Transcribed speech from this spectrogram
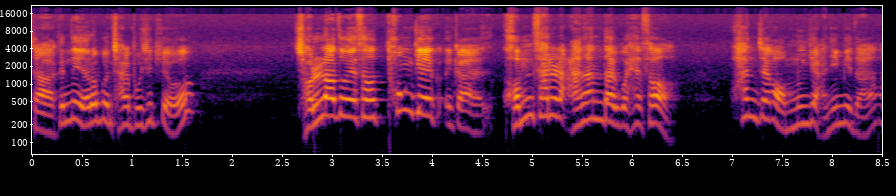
자, 근데 여러분 잘 보십시오. 전라도에서 통계, 그러니까 검사를 안 한다고 해서 환자가 없는 게 아닙니다.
